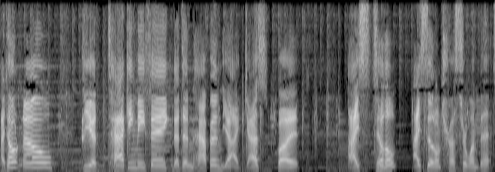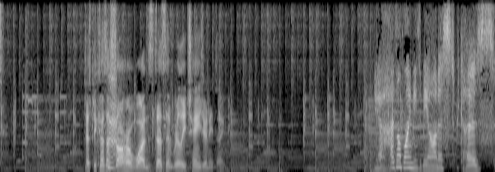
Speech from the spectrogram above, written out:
I don't know. The attacking me thing that didn't happen, yeah, I guess, but I still don't I still don't trust her one bit. Just because I Hmm. saw her once doesn't really change anything. Yeah, I don't blame you to be honest, because.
